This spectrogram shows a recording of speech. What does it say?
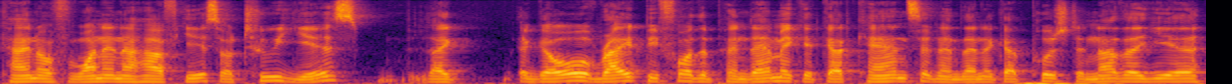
kind of one and a half years or two years like ago right before the pandemic it got cancelled and then it got pushed another year.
